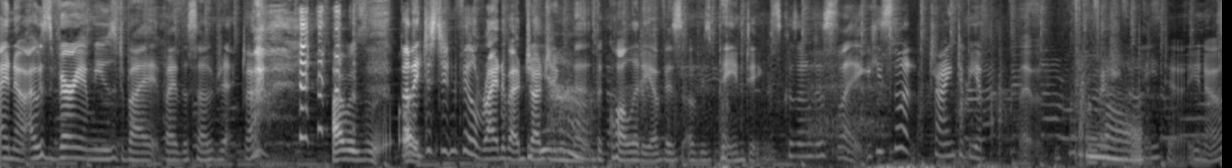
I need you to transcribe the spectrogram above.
I know. I was very amused by by the subject. I was, But I just didn't feel right about judging the, the quality of his of his paintings because I'm just like he's not trying to be a, a professional painter, you know.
